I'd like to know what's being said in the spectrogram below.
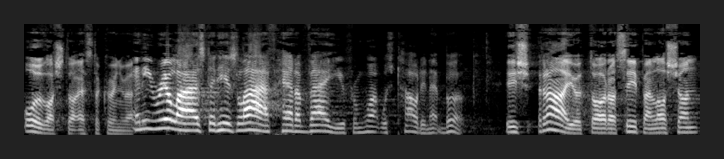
olvasta ezt a könyvet. And he realized that his life had a value from what was taught in that book. És rájött arra szépen lassan,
